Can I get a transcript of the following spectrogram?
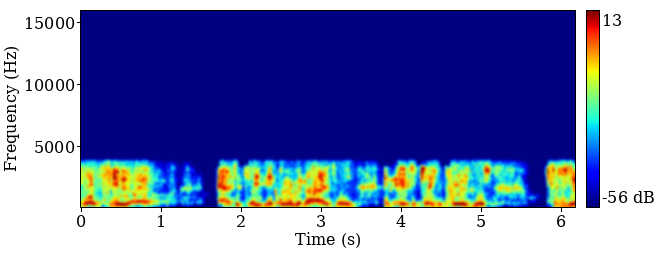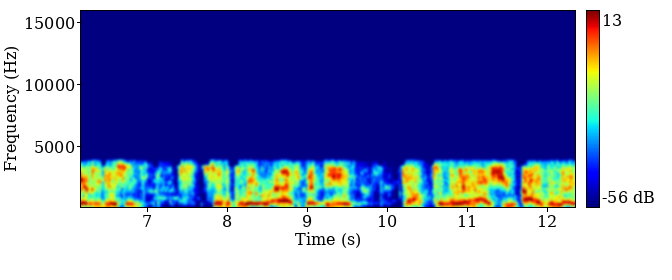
for fear of agitating and organizing and educating prisoners to their conditions. So the political aspect is to, warehouse you out of the way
